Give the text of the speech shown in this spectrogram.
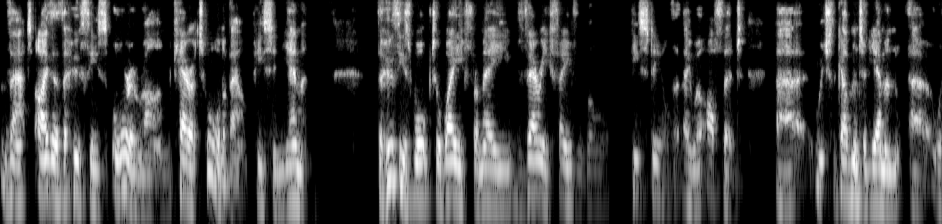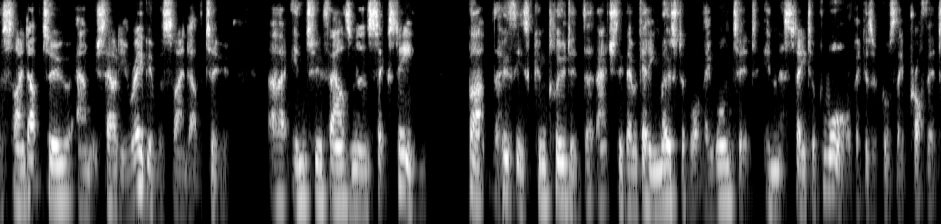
that either the Houthis or Iran care at all about peace in Yemen. The Houthis walked away from a very favorable peace deal that they were offered, uh, which the government of Yemen uh, was signed up to and which Saudi Arabia was signed up to uh, in 2016. But the Houthis concluded that actually they were getting most of what they wanted in the state of war because, of course, they profit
